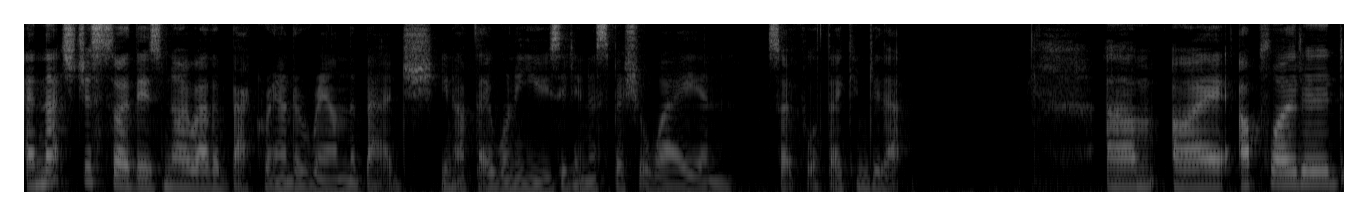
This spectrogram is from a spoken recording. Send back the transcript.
and that's just so there's no other background around the badge. You know, if they want to use it in a special way and so forth, they can do that. Um, I uploaded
